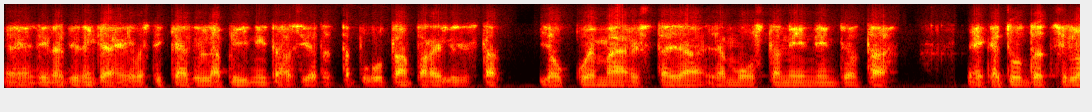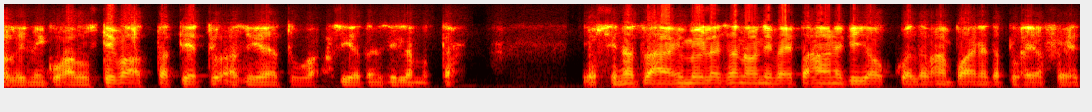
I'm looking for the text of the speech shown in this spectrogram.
ei siinä tietenkään hirveästi käyty läpi niitä asioita, että puhutaan parillisista joukkueen määristä ja, ja muusta, niin, niin tota, eikä tuntuu, että sillä oli niin kuin haluttiin vaan ottaa tietty asia ja tuo asioita sille, mutta jos sinä nyt vähän hymyilee sanoo, niin veipä ainakin joukkueelta vähän paineita playoffeihin,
